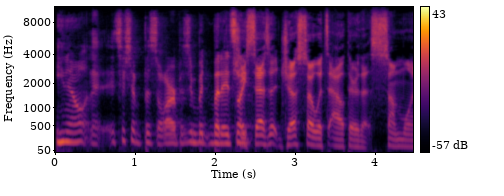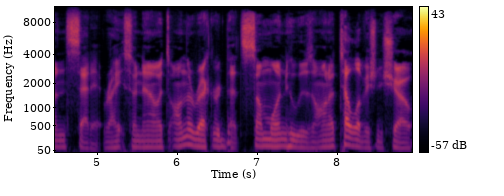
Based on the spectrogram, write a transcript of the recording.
You know, it's just a bizarre position. But but it's like she says it just so it's out there that someone said it, right? So now it's on the record that someone who is on a television show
